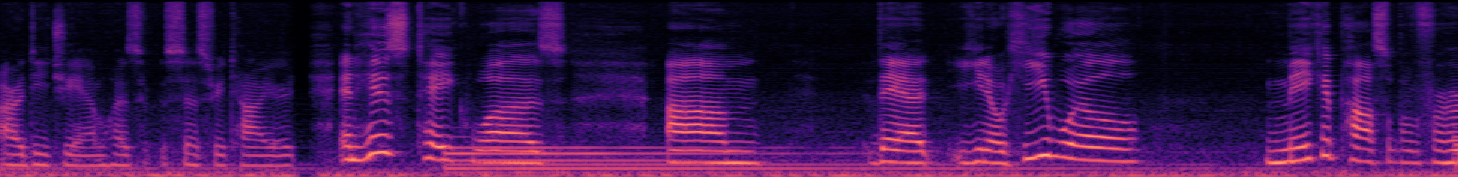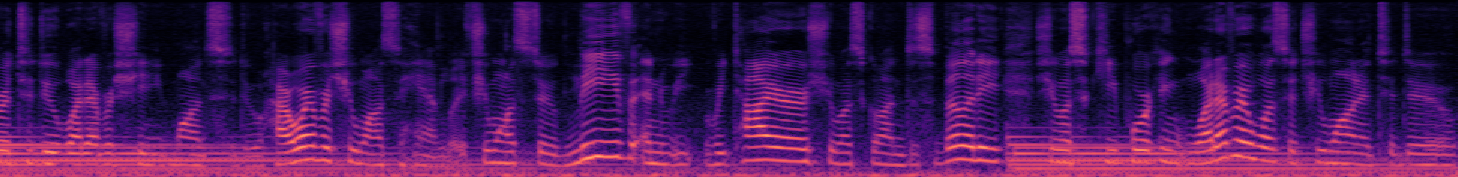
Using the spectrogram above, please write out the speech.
our DGM, who has since retired. And his take was um, that, you know, he will make it possible for her to do whatever she wants to do, however she wants to handle it. If she wants to leave and re retire, she wants to go on disability, she wants to keep working, whatever it was that she wanted to do,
